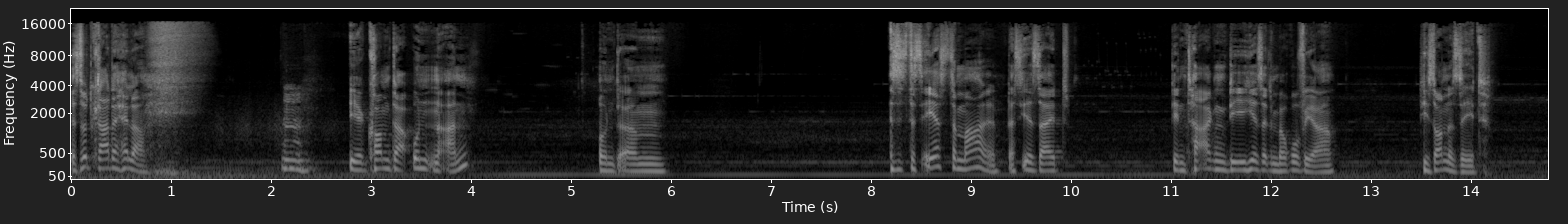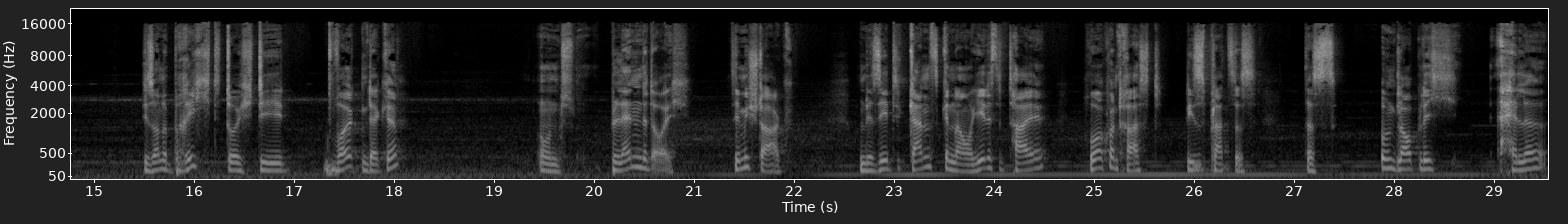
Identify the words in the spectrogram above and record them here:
Es wird gerade heller. Hm. Ihr kommt da unten an und ähm, es ist das erste Mal, dass ihr seit den Tagen, die ihr hier seid in Barovia, die Sonne seht. Die Sonne bricht durch die Wolkendecke und blendet euch ziemlich stark. Und ihr seht ganz genau jedes Detail, hoher Kontrast dieses Platzes. Das unglaublich helle,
